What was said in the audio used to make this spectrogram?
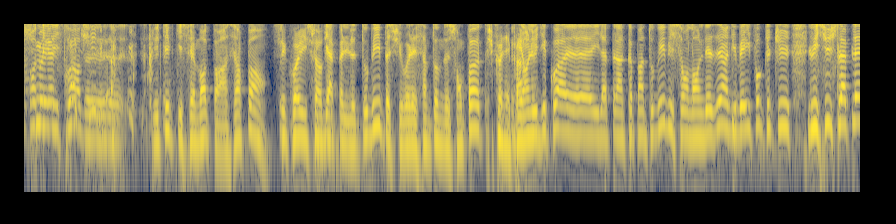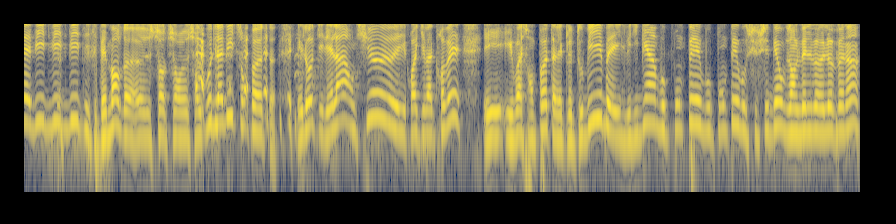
je me raconter l'histoire du type qui se fait mordre par un serpent. C'est quoi l'histoire Qui appelle le toubib parce qu'il voit les symptômes de son pote. Je connais pas. Et on lui dit quoi euh, Il appelle un copain toubib, ils sont dans le désert. On dit ben, il faut que tu lui suces la plaie, vite, vite, vite. Il s'est fait mordre euh, sur, sur- sur le bout de la bite, son pote. Et l'autre, il est là, anxieux, il croit qu'il va crever. Et il voit son pote avec le toubib et il lui dit bien, vous pompez, vous pompez, vous sucez bien, vous enlevez le, le venin.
